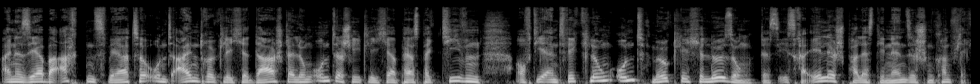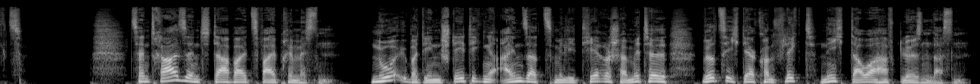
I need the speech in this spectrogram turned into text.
eine sehr beachtenswerte und eindrückliche Darstellung unterschiedlicher Perspektiven auf die Entwicklung und mögliche Lösung des israelisch-palästinensischen Konflikts. Zentral sind dabei zwei Prämissen. Nur über den stetigen Einsatz militärischer Mittel wird sich der Konflikt nicht dauerhaft lösen lassen.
